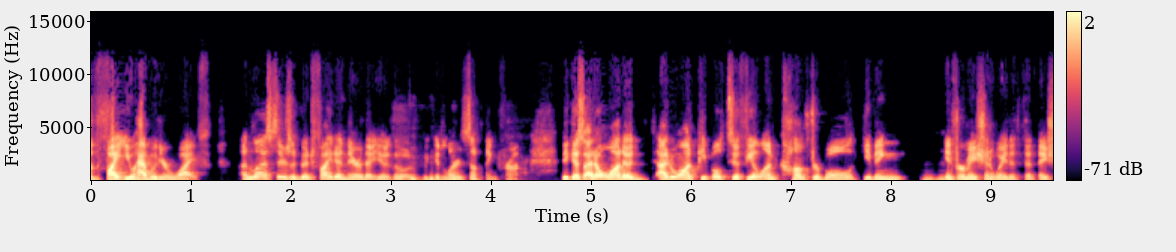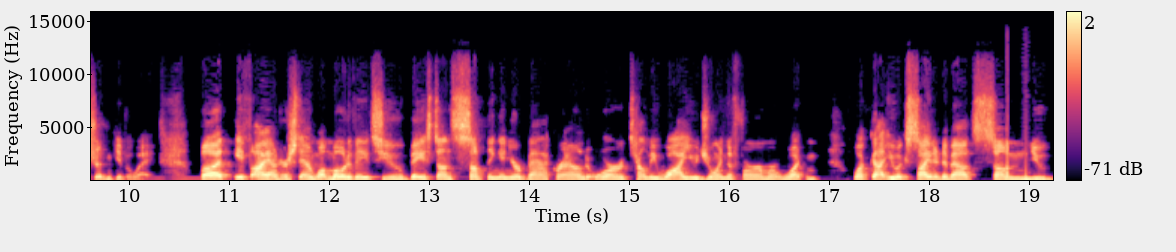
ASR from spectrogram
the fight you have with your wife unless there's a good fight in there that, you, that we could learn something from. Because I don't want to, I don't want people to feel uncomfortable giving Mhm. information away that, that they shouldn't give away. But if I understand what motivates you based on something in your background, or tell me why you joined the firm, or what what got you excited about some new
